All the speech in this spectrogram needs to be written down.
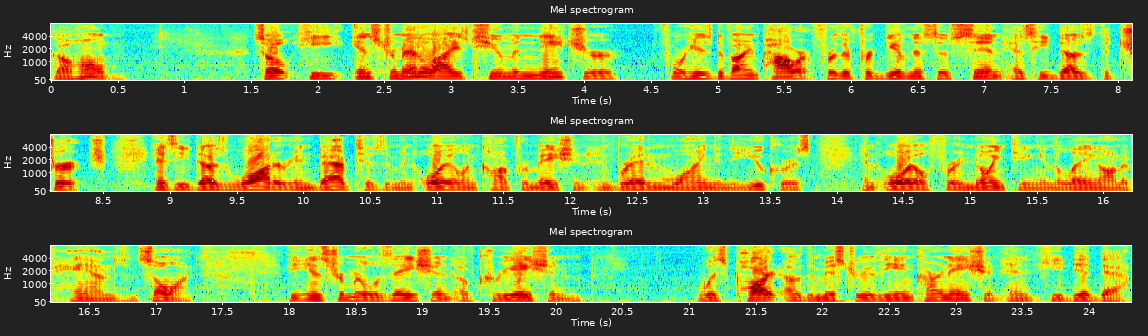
go home. So he instrumentalized human nature for his divine power, for the forgiveness of sin, as he does the church, as he does water in baptism, and oil in confirmation, and bread and wine in the Eucharist, and oil for anointing and the laying on of hands, and so on. The instrumentalization of creation was part of the mystery of the incarnation, and he did that.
